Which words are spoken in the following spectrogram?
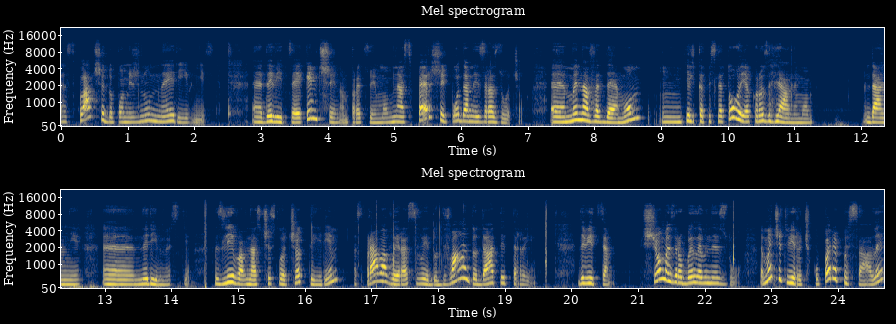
е, склавши допоміжну нерівність. Дивіться, яким чином працюємо. У нас перший поданий зразочок. Ми наведемо тільки після того, як розглянемо дані нерівності. Зліва в нас число 4, справа вираз виду 2 додати 3. Дивіться, що ми зробили внизу? Ми четвірочку переписали,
